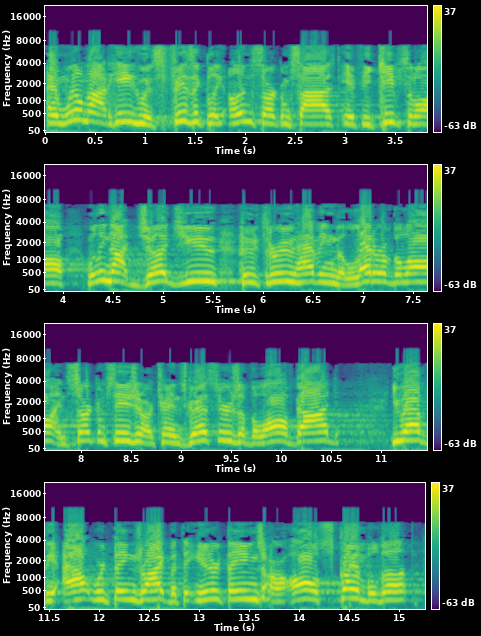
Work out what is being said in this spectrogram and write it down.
And will not he who is physically uncircumcised, if he keeps the law, will he not judge you who through having the letter of the law and circumcision are transgressors of the law of God? You have the outward things right, but the inner things are all scrambled up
